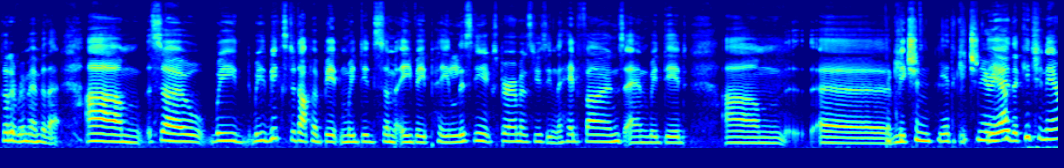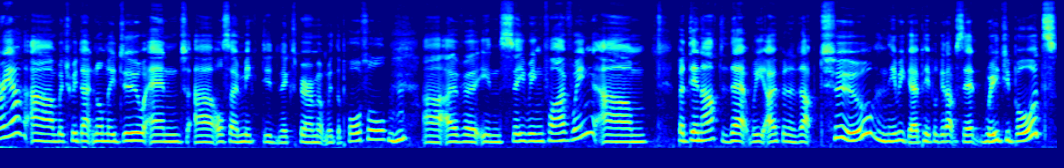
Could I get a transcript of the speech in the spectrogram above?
Got to remember that. Um, so we we mixed it up a bit, and we did some EVP listening experiments using the headphones, and we did um, uh, The kitchen, yeah, the kitchen area. yeah, the kitchen area, um, which we don't normally do, and uh, also Mick did an experiment with the portal Mm-hmm. uh, over in C Wing Five Wing. Um, but then after that, we open it up to, and here we go. People get upset. Ouija boards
